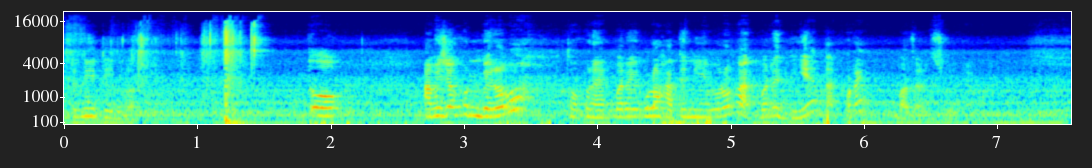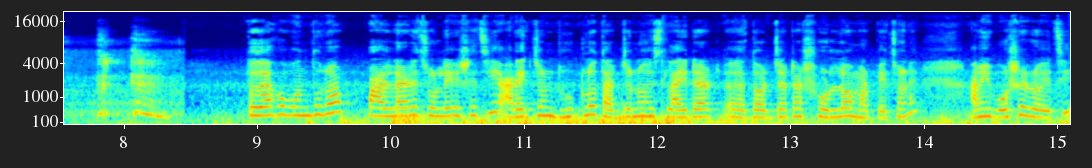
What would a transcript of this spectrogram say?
এটা নিয়ে তিন বছর। তো আমি যখন বেরোবো তখন একবারে এগুলো হাতে নিয়ে বেরোবো একবারে দিয়ে তারপরে বাজারে চলে যাব তো দেখো বন্ধুরা পার্লারে চলে এসেছি। আরেকজন ঢুকলো তার জন্য ওই স্লাইডার দরজাটা সরলো আমার পেছনে। আমি বসে রয়েছি।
